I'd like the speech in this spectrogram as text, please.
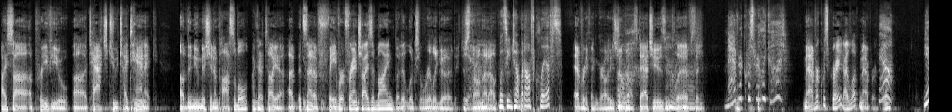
I saw a preview uh, attached to Titanic of the new Mission Impossible. I got to tell you, it's not a favorite franchise of mine, but it looks really good. Just throwing that out. Was he jumping off cliffs? Everything, girl. He's jumping oh off statues and oh cliffs. And Maverick was really good. Maverick was great. I loved Maverick. Yeah. Yeah.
